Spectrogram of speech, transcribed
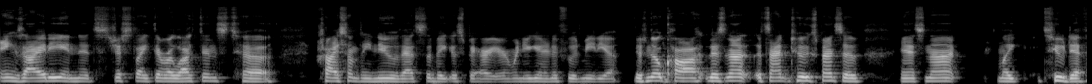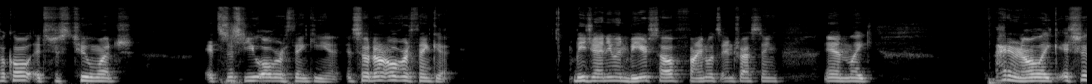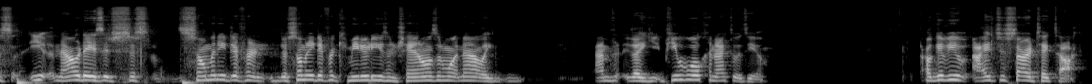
anxiety and it's just like the reluctance to try something new that's the biggest barrier when you get into food media there's no cost there's not it's not too expensive and it's not like too difficult it's just too much it's just you overthinking it. And so don't overthink it. Be genuine. Be yourself. Find what's interesting. And like i don't know like it's just nowadays it's just so many different there's so many different communities and channels and whatnot. Like i'm like people will connect with you. I'll give you. I just started TikTok,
